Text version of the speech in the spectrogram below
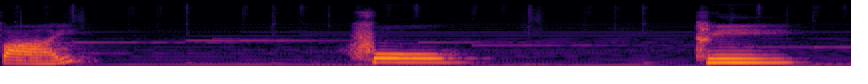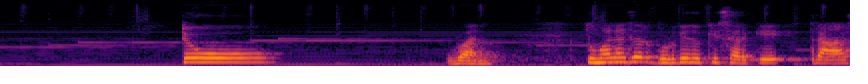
five four three two one तुम्हाला जर गुडघेदुखीसारखे त्रास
